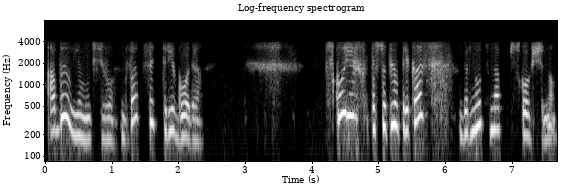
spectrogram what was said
А был ему всего 23 года. Вскоре поступил приказ вернуться на Псковщину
